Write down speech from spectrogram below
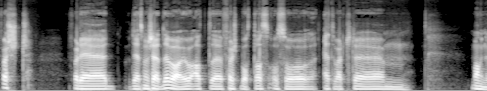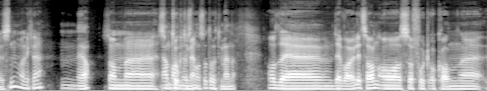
først. For det, det som skjedde, var jo at eh, først Bottas, og så etter hvert eh, Magnussen, var det ikke det? Mm, ja, Som, eh, som ja tok dem igjen. også tok dem igjen. ja. Og det, det var jo litt sånn, og så fort Ocon eh,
